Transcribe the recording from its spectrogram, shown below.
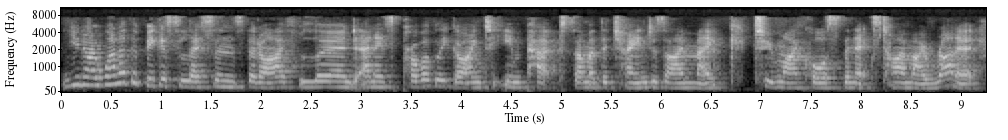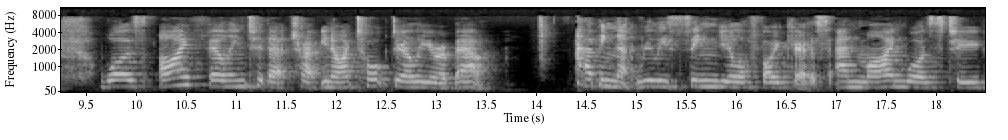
you know, one of the biggest lessons that I've learned, and it's probably going to impact some of the changes I make to my course the next time I run it, was I fell into that trap. You know, I talked earlier about having that really singular focus, and mine was to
